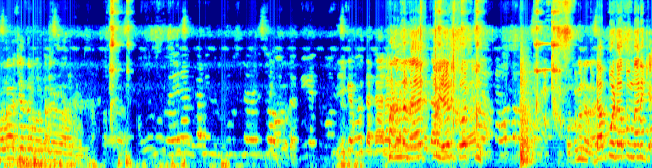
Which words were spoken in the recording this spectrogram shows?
పొల చేతులు పోతారు వరకు మళ్ళా నా ఎత్తు ఏడు కోట్లు. ఒప్పుకున్నారా? డబ్బు డబ్బు మనకి.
